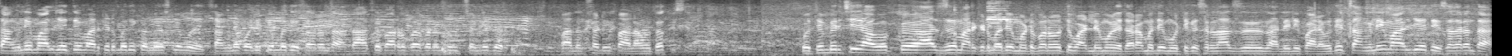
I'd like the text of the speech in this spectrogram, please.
चांगले माल जे ते मार्केटमध्ये कमी असल्यामुळे चांगल्या क्वालिटीमध्ये साधारणतः दहा ते बारा रुपयापर्यंत उच्चांचे दर पालकसाठी पाहायला होतात कोथिंबीरची आवक आज मार्केटमध्ये मोठ्या प्रमाणावरती वाढल्यामुळे दरामध्ये मोठी घसरण आज झालेली पाहायला होते चांगले माल जे ते साधारणतः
